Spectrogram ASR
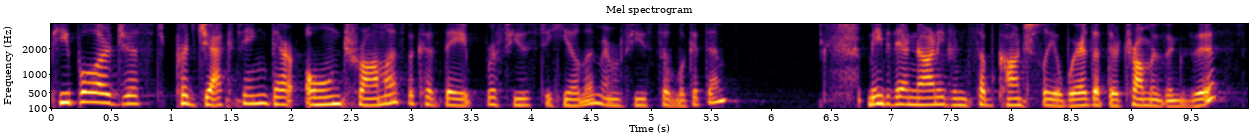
People are just projecting their own traumas because they refuse to heal them and refuse to look at them. Maybe they're not even subconsciously aware that their traumas exist.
